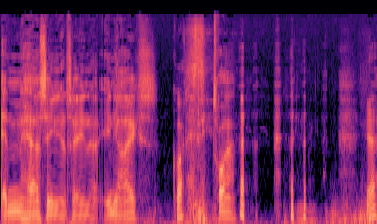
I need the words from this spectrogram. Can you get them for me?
anden herre seniortræner ind i Ajax. Godt. Tror jeg. ja.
